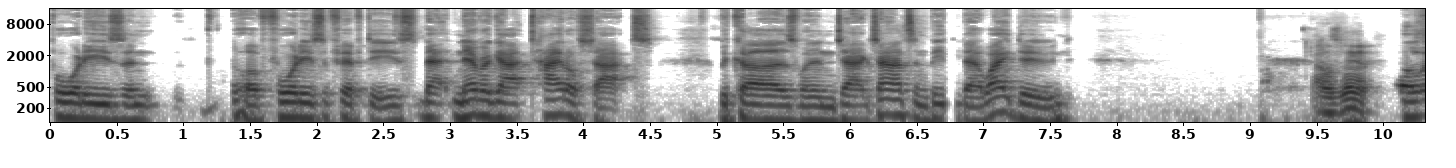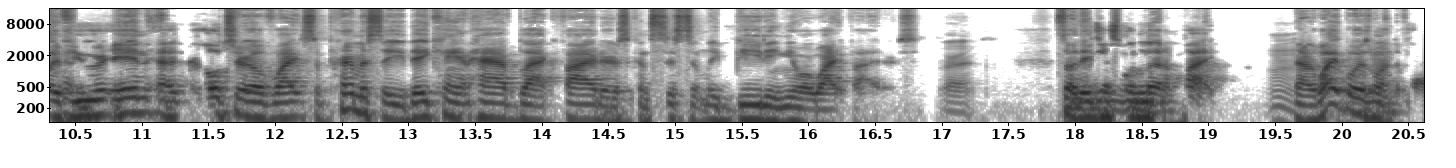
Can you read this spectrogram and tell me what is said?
40s and or 40s and 50s that never got title shots because when Jack Johnson beat that white dude, That was it. so if you were in a culture of white supremacy, they can't have black fighters consistently beating your white fighters. Right. So they just wouldn't let them fight. Mm. Now the white boys wanted to fight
